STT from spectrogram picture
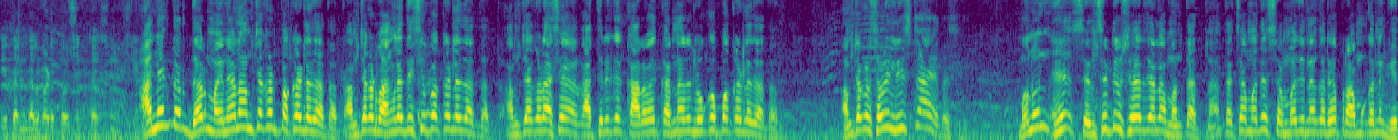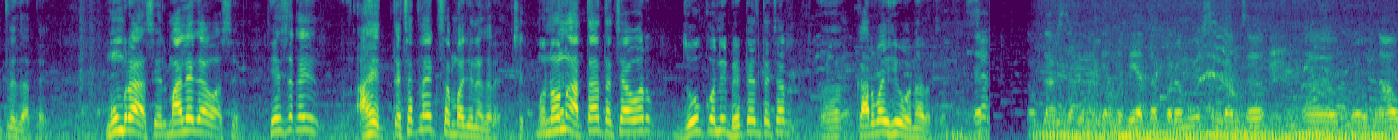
जे दंगल भडकवू शकतात अनेक तर दर महिन्याला आमच्याकडे पकडले जातात. आमच्याकडे बांगलादेशी पकडले जातात. आमच्याकडे असे अतिरेक कारवाई करणारे लोक पकडले जातात. आमच्याकडे सगळी लिस्ट आहे तशी. म्हणून हे सेन्सिटिव्ह शहर ज्याला म्हणतात ना त्याच्यामध्ये संभाजीनगर हे प्रामुख्याने घेतलं जात आहे. मुंब्रा असेल मालेगाव असेल हे जे काही आहेत त्याच्यातला एक संभाजीनगर आहे. म्हणून आता त्याच्यावर जो कोणी भेटेल त्याच्यावर कारवाई ही होणारच आहे. त्यामध्ये आता परमवीर सिंगांचं नाव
